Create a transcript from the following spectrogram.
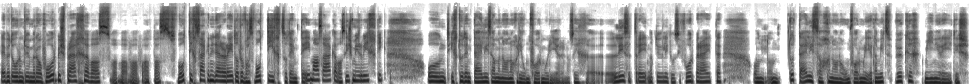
eben darum tun wir auch vorbesprechen, was, was, was, was, was wollte ich sagen in dieser Rede oder was wollte ich zu dem Thema sagen, was ist mir wichtig. Und ich tue dann teilweise auch noch ein bisschen umformulieren. Also ich äh, lese die Rede natürlich, tue sie vorbereiten und, und tue teilweise Sachen auch noch umformulieren, damit es wirklich meine Rede ist.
